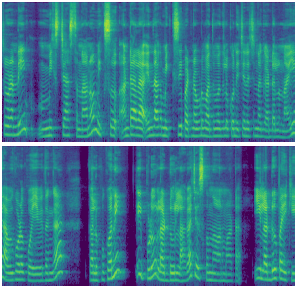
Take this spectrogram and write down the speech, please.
చూడండి మిక్స్ చేస్తున్నాను. మిక్స్ అంటే అలా ఇందాక మిక్సీ పట్టినప్పుడు మధ్య మధ్యలో కొన్ని చిన్న చిన్న గడ్డలు ఉన్నాయి అవి కూడా పోయే విధంగా కలుపుకొని ఇప్పుడు లడ్డూలాగా చేసుకుందాం అనమాట ఈ లడ్డూ పైకి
